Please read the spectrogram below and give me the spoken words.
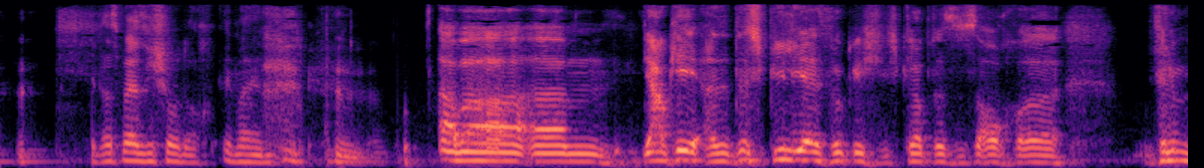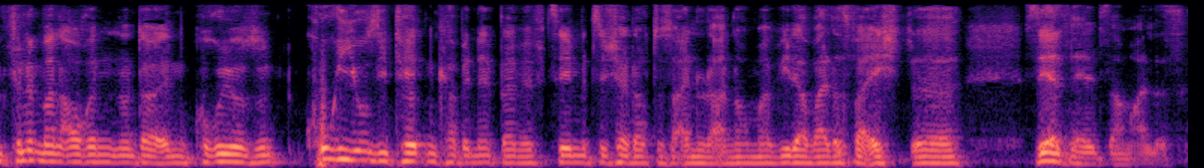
das weiß ich schon noch, immerhin. Aber ähm, ja, okay, also das Spiel hier ist wirklich, ich glaube, das ist auch, äh, findet, findet man auch in, unter, im Kurios Kuriositätenkabinett beim FC mit Sicherheit auch das ein oder andere mal wieder, weil das war echt äh, sehr seltsam alles.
